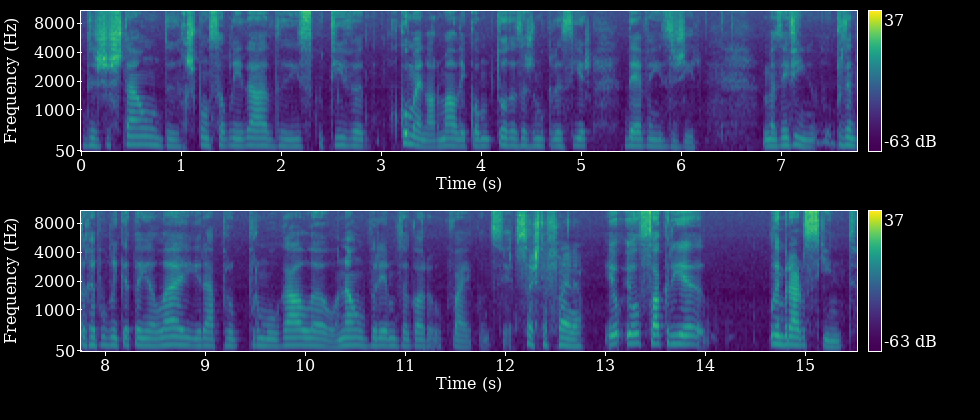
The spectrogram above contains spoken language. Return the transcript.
de gestão, de responsabilidade executiva, como é normal e como todas as democracias devem exigir. Mas, enfim, o Presidente da República tem a lei, irá promulgá-la ou não, veremos agora o que vai acontecer. Sexta-feira. Eu, eu só queria lembrar o seguinte:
